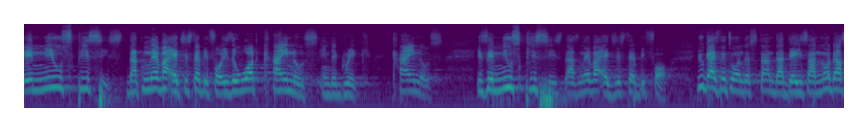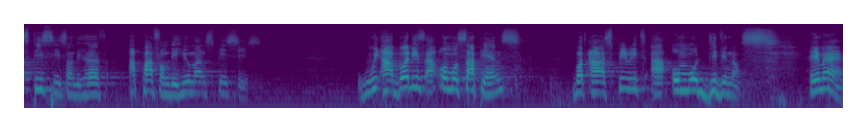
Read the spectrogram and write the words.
A new species that never existed before is the word kainos in the Greek. Kainos. It's a new species that's never existed before. You guys need to understand that there is another species on the earth apart from the human species. We, our bodies are Homo sapiens, but our spirits are homo divinus. Amen.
